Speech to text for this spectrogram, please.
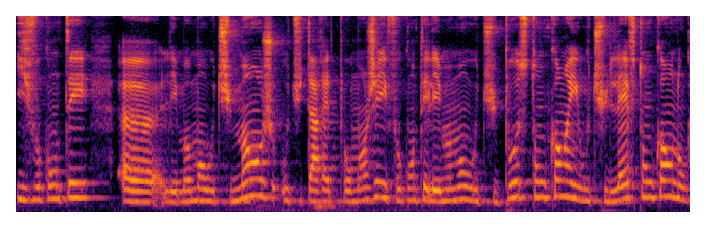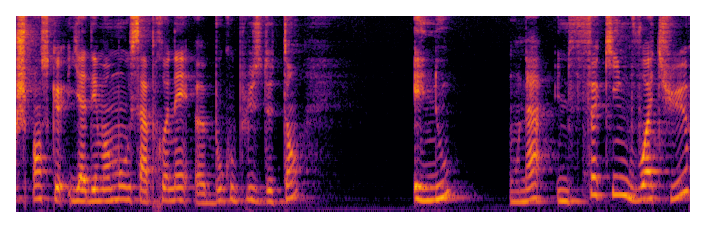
il faut compter euh, les moments où tu manges, où tu t'arrêtes pour manger. Il faut compter les moments où tu poses ton camp et où tu lèves ton camp. Donc je pense qu'il y a des moments où ça prenait euh, beaucoup plus de temps. Et nous, on a une fucking voiture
